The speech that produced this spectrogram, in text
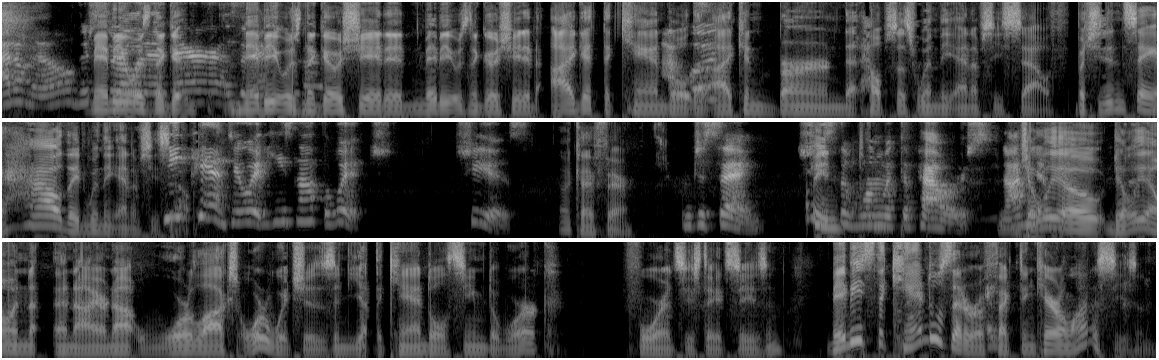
i don't know just maybe it was in nego- there as an maybe it was negotiated. Maybe it was negotiated. I get the candle that. I can burn that helps us win the NFC South, but she didn't say how they'd win the NFC he South. can't do it he's not the witch she is Okay, fair. i'm just saying I she's mean, the one with the powers not him. Delio, Delio, and and I are not warlocks or witches, and yet the candle seemed to work for NC State season. Maybe it's the candles that are affecting Carolina season.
